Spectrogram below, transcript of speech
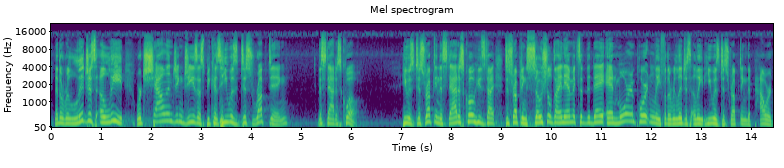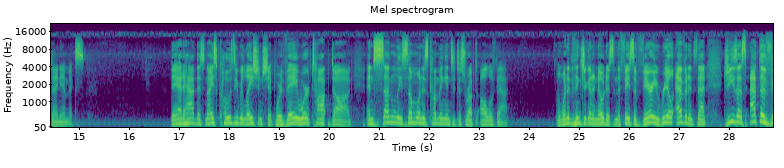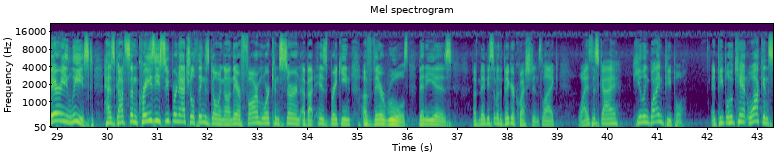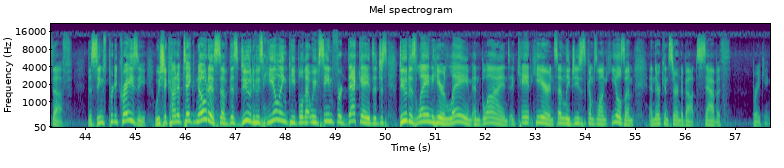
Now, the religious elite were challenging Jesus because he was disrupting the status quo. He was disrupting the status quo, he was di- disrupting social dynamics of the day, and more importantly, for the religious elite, he was disrupting the power dynamics. They had had this nice, cozy relationship where they were top dog, and suddenly someone is coming in to disrupt all of that. And one of the things you're going to notice in the face of very real evidence that Jesus, at the very least, has got some crazy supernatural things going on, they are far more concerned about his breaking of their rules than he is of maybe some of the bigger questions like, why is this guy healing blind people and people who can't walk and stuff? This seems pretty crazy. We should kind of take notice of this dude who's healing people that we've seen for decades. And just, dude is laying here lame and blind and can't hear. And suddenly Jesus comes along, heals him, and they're concerned about Sabbath breaking.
